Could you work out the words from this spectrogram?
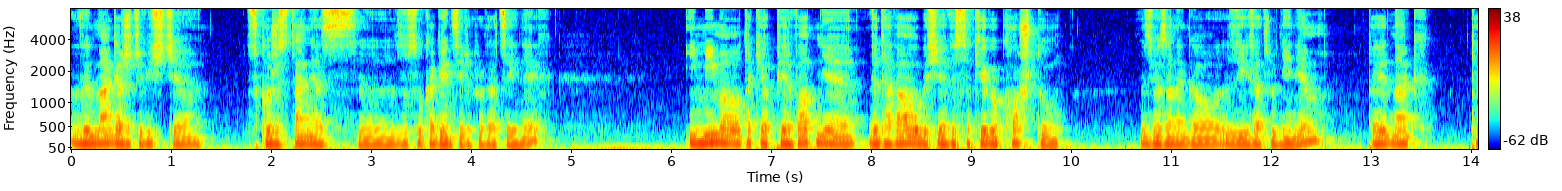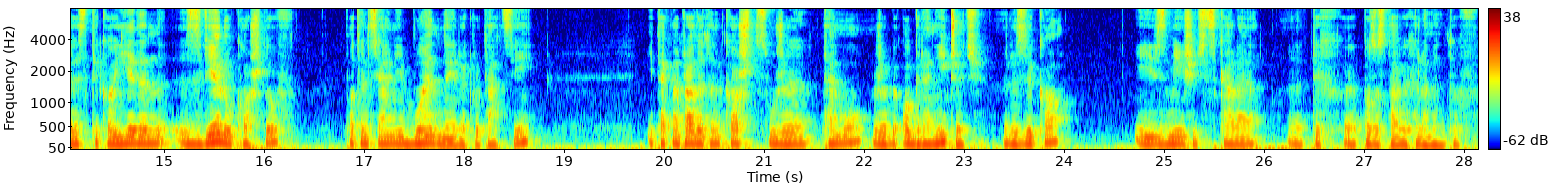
wymaga rzeczywiście skorzystania z, z usług agencji rekrutacyjnych, i mimo takiego pierwotnie wydawałoby się wysokiego kosztu związanego z ich zatrudnieniem, to jednak to jest tylko jeden z wielu kosztów potencjalnie błędnej rekrutacji. I tak naprawdę ten koszt służy temu, żeby ograniczyć ryzyko i zmniejszyć skalę e, tych e, pozostałych elementów.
